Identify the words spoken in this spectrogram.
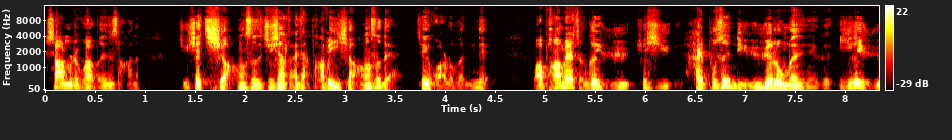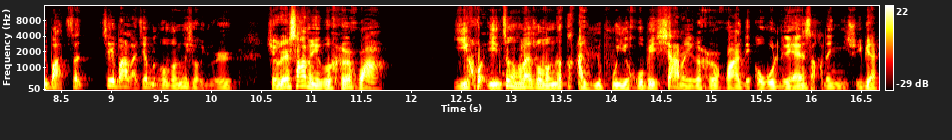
上面这块纹啥呢？就像墙似的，就像咱家大围墙似的，这块儿都纹的。完旁边整个鱼，像鱼，还不是鲤鱼跃龙门，一个一个鱼吧，这这把俩肩膀头纹个小鱼儿，小鱼儿上面有个荷花，一块人正常来说纹个大鱼铺一后背，下面一个荷花的藕莲啥的，你随便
